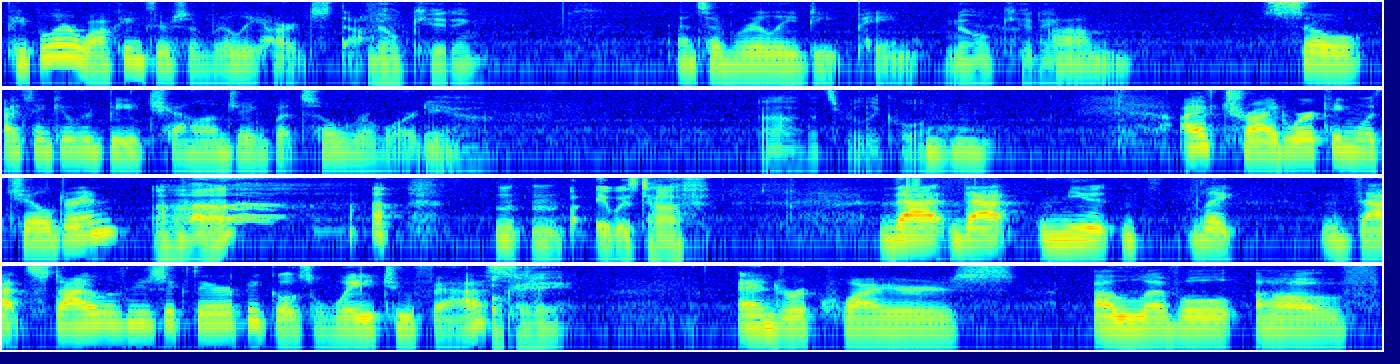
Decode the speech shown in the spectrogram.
People are walking through some really hard stuff No kidding. and some really deep pain. No kidding. Um, so I think it would be challenging but so rewarding. yeah. Uh, that's really cool. Mm-hmm. I've tried working with children. Uh huh. it was tough. That that mu- like that style of music therapy goes way too fast. Okay. and requires a level of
